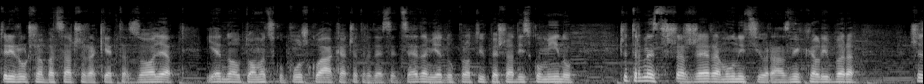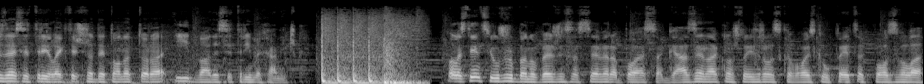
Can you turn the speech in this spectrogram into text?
tri ručna bacača raketa Zolja, jednu automatsku pušku AK-47, jednu protivpešadijsku minu, 14 šaržera municiju raznih kalibara, 63 električna detonatora i 23 mehanička. Palestinci užurbano beže sa severa pojasa Gaze nakon što je izraelska vojska u petak pozvala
